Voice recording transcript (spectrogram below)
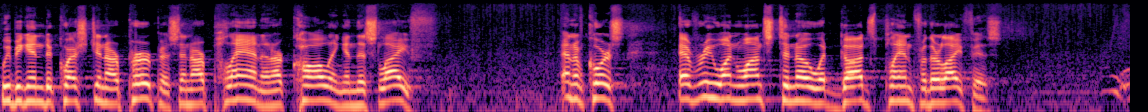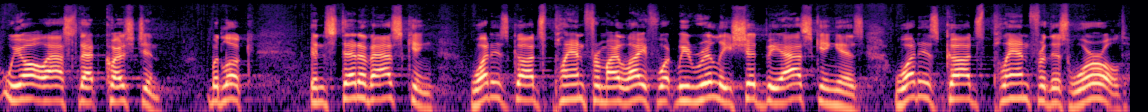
we begin to question our purpose and our plan and our calling in this life. And of course, everyone wants to know what God's plan for their life is. We all ask that question. But look, instead of asking, what is God's plan for my life? What we really should be asking is, what is God's plan for this world?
